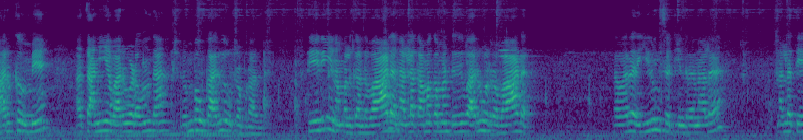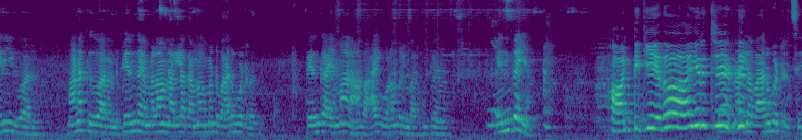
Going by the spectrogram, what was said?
வறுக்கவுமே அது தனியாக வறுவடவும் தான் ரொம்பவும் கருவை விட்டுறக்கூடாது தெரியும் நம்மளுக்கு அந்த வாடை நல்லா கம கமண்டு வறுவிடுற வாடை. வர அது இரும்பு சட்டின்றனால நல்லா தெரியுது வரும் மணக்குது வாரு அந்த பெருங்காயமெல்லாம் நல்லா கம கமண்டு வறுவிடுறது பெருங்காயமாக நான் வாய் உடம்புறையும் பாருங்க பெ- வெந்தயம். ஆண்டிக்கு ஏதோ ஆயிருச்சு. நல்லா வறுபட்டுருச்சு.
